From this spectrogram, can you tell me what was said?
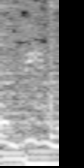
I'll be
